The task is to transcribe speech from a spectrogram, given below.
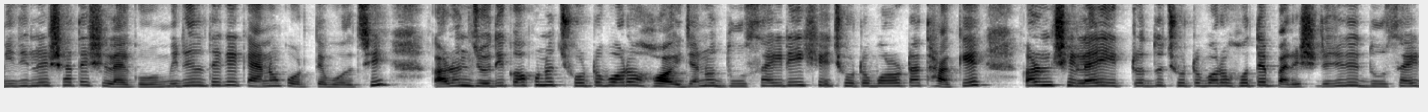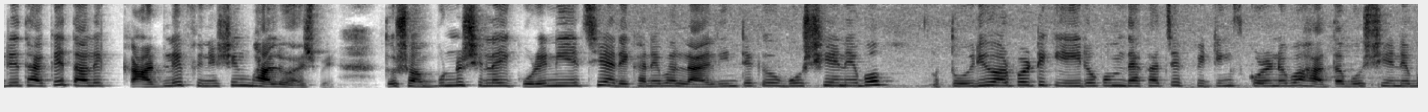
মিডিলের সাথে সেলাই করব। মিডিল থেকে কেন করতে বলছি? কারণ যদি কখনো ছোট বড় হয়, যেন দু সাইডেই সেই ছোট বড়টা থাকে, কারণ সেলাই একটু একটু ছোট বড় হতে পারে, সেটা যদি দু সাইডে থাকে তাহলে কাটলে ফিনিশিং ভালো আসবে। তো সম্পূর্ণ সেলাই করে নিয়েছি আর এখানে এবার লাইলিনটাকেও বসিয়ে নেব। তৈরি হওয়ার পর ঠিক এইরকম দেখাচ্ছে ফিটিংস করে নেব, হাতা বসিয়ে নেব।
